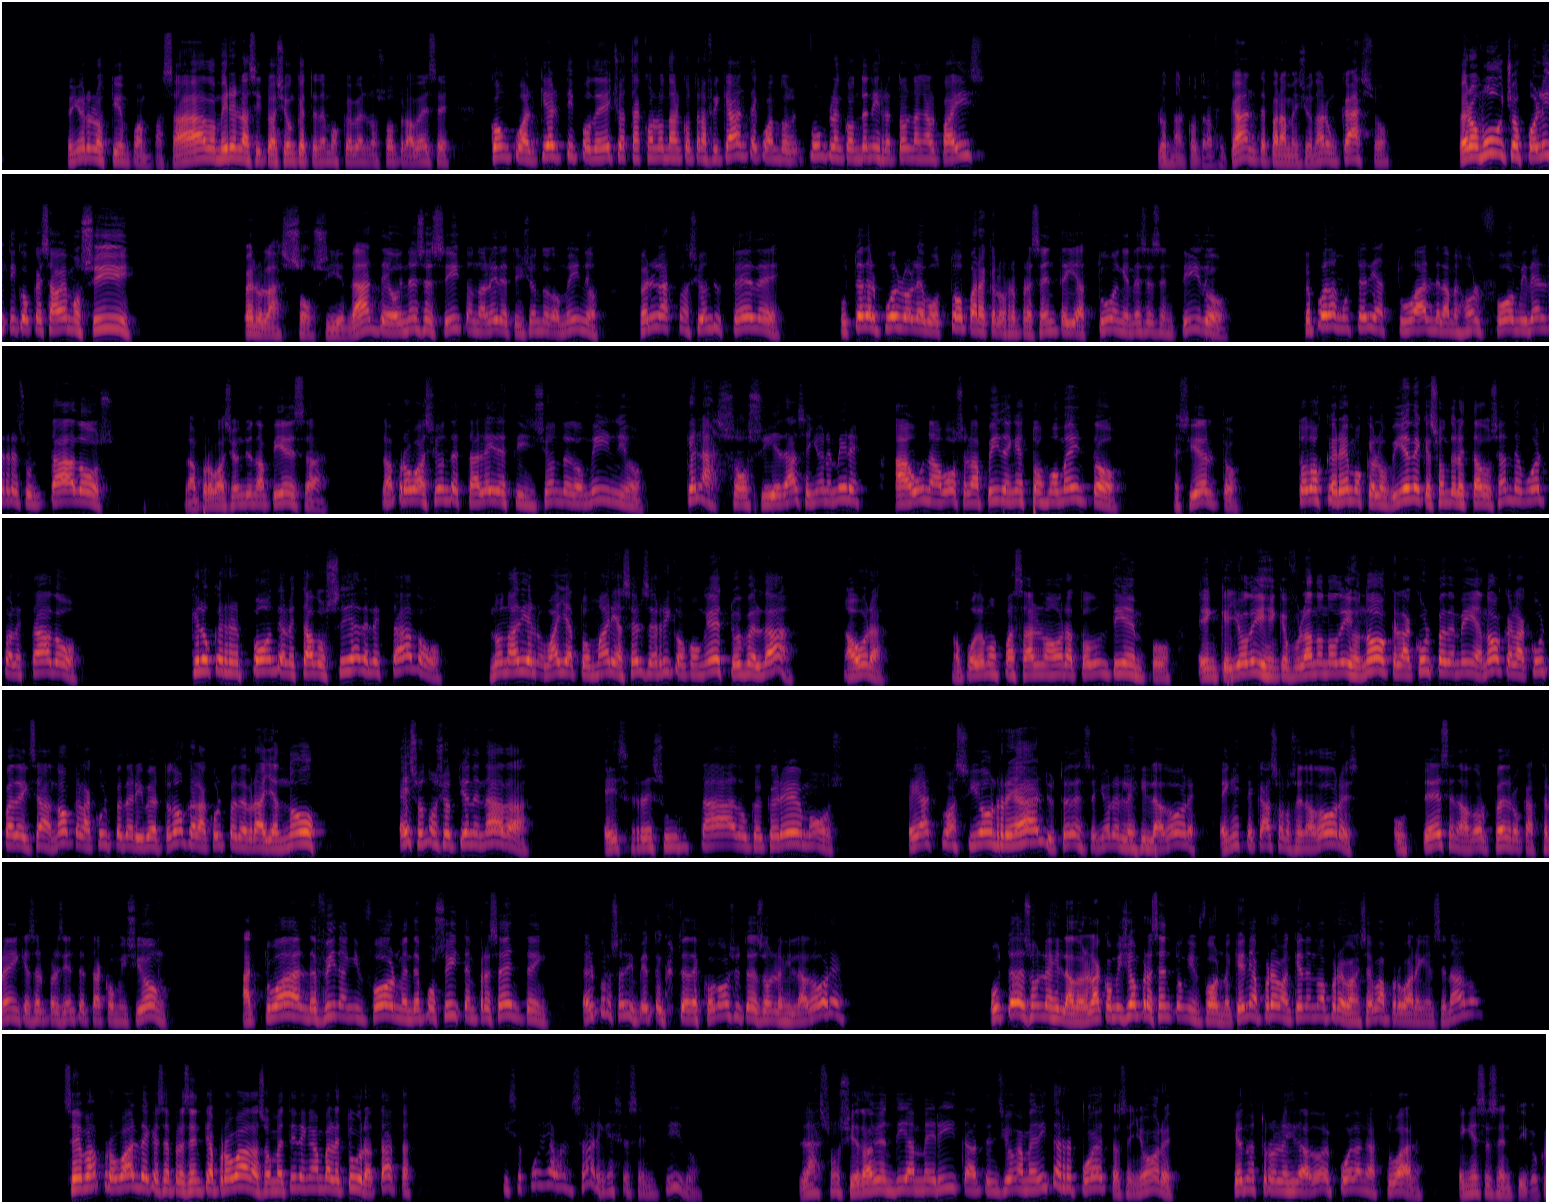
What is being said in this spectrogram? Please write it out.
Señores, los tiempos han pasado. Miren la situación que tenemos que ver nosotros a veces con cualquier tipo de hecho, hasta con los narcotraficantes cuando cumplen condena y retornan al país. Los narcotraficantes, para mencionar un caso. Pero muchos políticos que sabemos, sí, pero la sociedad de hoy necesita una ley de extinción de dominio. Pero es la actuación de ustedes. Usted el pueblo le votó para que lo represente y actúen en ese sentido. Que puedan ustedes actuar de la mejor forma y den resultados. La aprobación de una pieza. La aprobación de esta ley de extinción de dominio. Que la sociedad, señores, mire, a una voz la pide en estos momentos. Es cierto. Todos queremos que los bienes que son del Estado sean devueltos al Estado que lo que responde al Estado sea del Estado. No nadie lo vaya a tomar y hacerse rico con esto, es verdad. Ahora, no podemos pasarnos ahora todo un tiempo en que yo dije, en que fulano no dijo, no, que la culpa es de mía, no, que la culpa es de Isaac, no, que la culpa es de Heriberto, no, que la culpa es de Brian, no. Eso no se obtiene nada. Es resultado que queremos. Es actuación real de ustedes, señores legisladores, en este caso los senadores. Usted, senador Pedro Castrén, que es el presidente de esta comisión, actual, definan, informen, depositen, presenten el procedimiento que ustedes conocen, ustedes son legisladores. Ustedes son legisladores. La comisión presenta un informe. ¿Quiénes aprueban, quiénes no aprueban? ¿Se va a aprobar en el Senado? Se va a aprobar de que se presente aprobada, sometida en ambas lecturas, tata. Y se puede avanzar en ese sentido. La sociedad hoy en día merita atención, amerita respuesta, señores que nuestros legisladores puedan actuar en ese sentido.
